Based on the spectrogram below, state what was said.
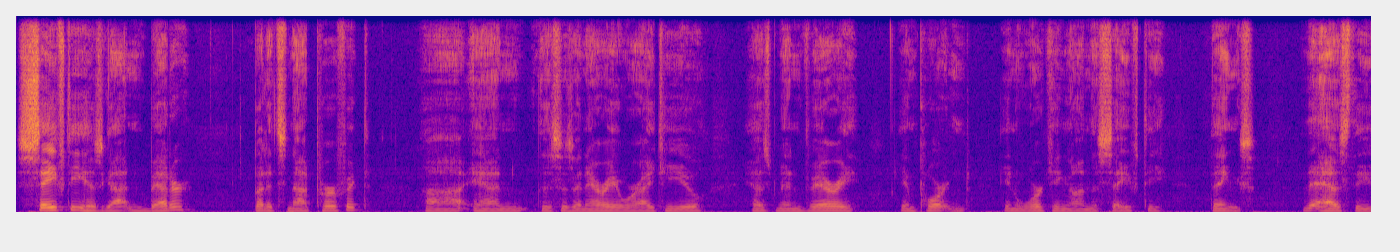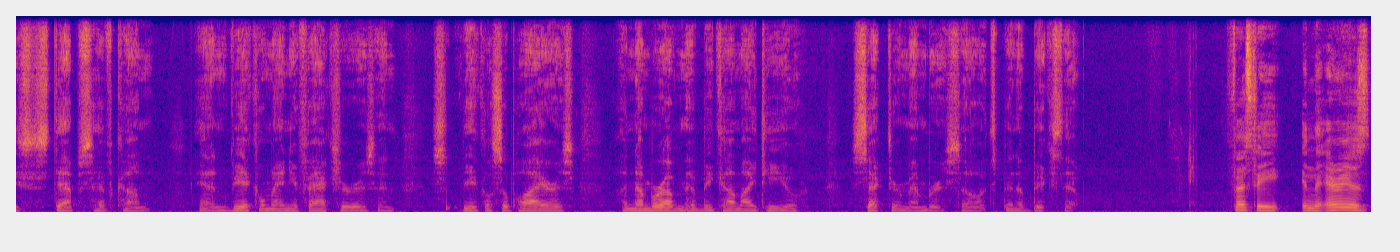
Safety has gotten better, but it's not perfect. Uh, and this is an area where ITU has been very important in working on the safety things as these steps have come. And vehicle manufacturers and vehicle suppliers, a number of them have become ITU sector members, so it's been a big step. Firstly, in the areas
